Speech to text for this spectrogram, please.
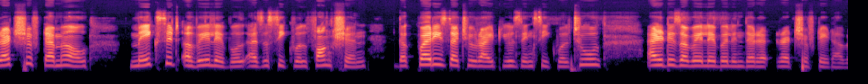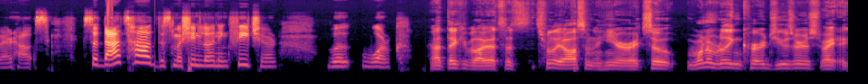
Redshift ML makes it available as a SQL function, the queries that you write using SQL tool, and it is available in the Redshift data warehouse. So that's how this machine learning feature will work. Uh, thank you, Bilal. That's, that's really awesome to hear. Right, so we want to really encourage users, right? uh,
